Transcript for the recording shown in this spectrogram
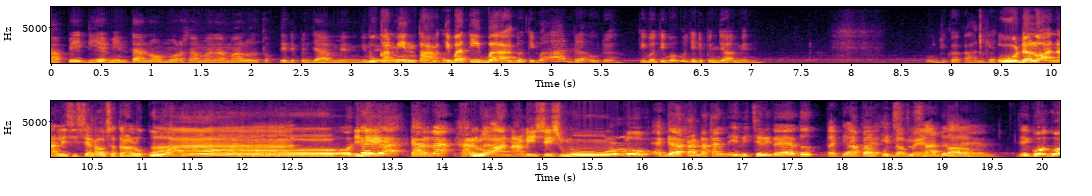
Tapi dia minta nomor sama nama lu untuk jadi penjamin gitu. Bukan ya? minta, tiba-tiba. tiba-tiba ada udah tiba-tiba gue jadi penjamin gue juga kaget Udah lo analisisnya nggak usah terlalu kuat. Aduh. Oke, ini enggak, karena karena lo analisis mulu. Eh enggak, karena kan ini ceritanya tuh Teknikal apa ya, it's too sudden, man. Jadi gua gua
